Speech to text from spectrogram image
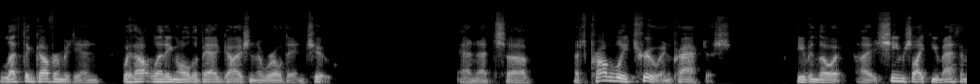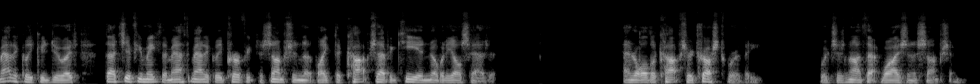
let the government in without letting all the bad guys in the world in too. And that's uh, that's probably true in practice. Even though it, uh, seems like you mathematically could do it, that's if you make the mathematically perfect assumption that like the cops have a key and nobody else has it, and all the cops are trustworthy, which is not that wise an assumption.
